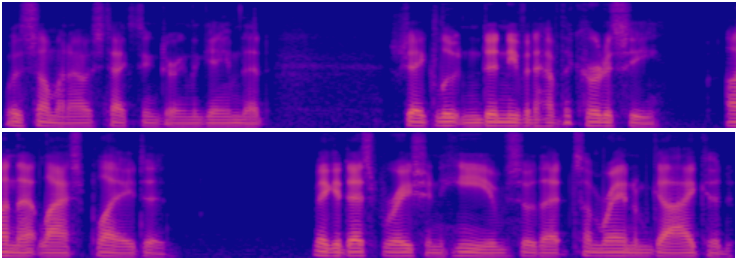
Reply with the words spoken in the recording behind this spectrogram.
with someone I was texting during the game that Jake Luton didn't even have the courtesy on that last play to make a desperation heave so that some random guy could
